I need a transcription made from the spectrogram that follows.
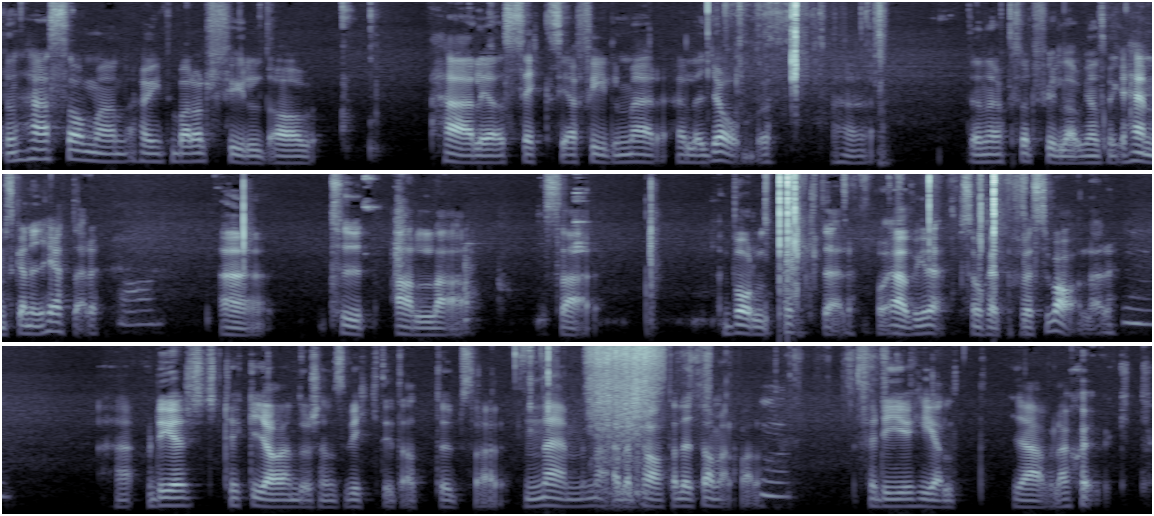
Den här sommaren har inte bara varit fylld av härliga sexiga filmer eller jobb. Eh, Den har också varit fylld av ganska mycket hemska nyheter. Ja. Eh, typ alla så här, våldtäkter och övergrepp som skett på festivaler. Mm. Eh, och det tycker jag ändå känns viktigt att typ så här, nämna eller prata lite om i alla fall. Mm. För det är ju helt jävla sjukt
